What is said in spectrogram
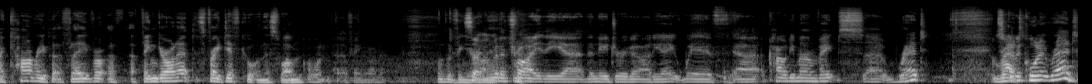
I can't really put a flavour, a, a finger on it. It's very difficult on this one. I wouldn't put a finger on it. I'll put a finger So I'm going to try the uh, the new Druga RDA with uh, Cloudy Man Vapes uh, Red. Just Red. going to call it Red.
